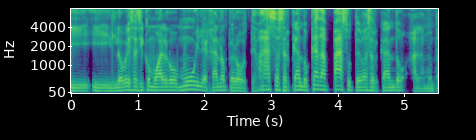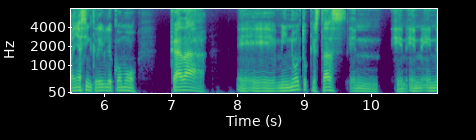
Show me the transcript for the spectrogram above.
Y, lo ves así como algo muy lejano, pero te vas acercando, cada paso te va acercando a la montaña. Es increíble cómo cada eh, minuto que estás en, en, en, en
